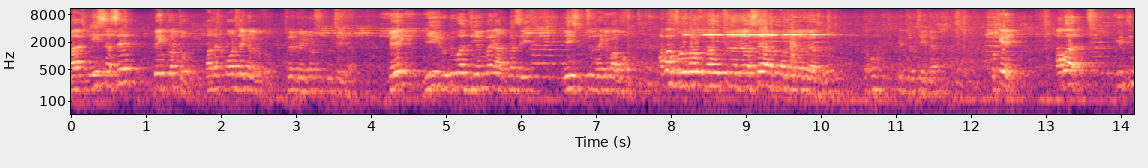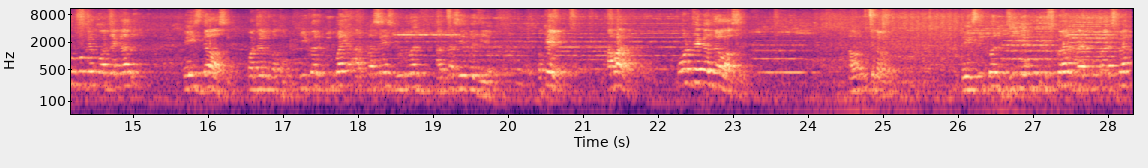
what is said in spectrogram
বা এইচ আছে, বেগ কত? বা তার পর্যায়কাল কত? সেটা বেগ হচ্ছে এটা বেগ ভি রুট বা GM by R plus H উচ্চতা থেকে পাবো। আবার মনে করো কোথাও উচ্চতা দেওয়া আছে আর পর্যায়কাল দেওয়া আছে। তখন ক্ষেত্রে হচ্ছে এটা ওকে আবার কৃত্রিম উপগ্রহের পর্যায়কাল এইচ দেওয়া আছে পর্যায়কাল কত হবে equal two by R plus H root over R plus H by GM okay আবার পর্যায়কাল দেওয়া আছে আমার উচ্চতা কত is equal g n t square by 4 r square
